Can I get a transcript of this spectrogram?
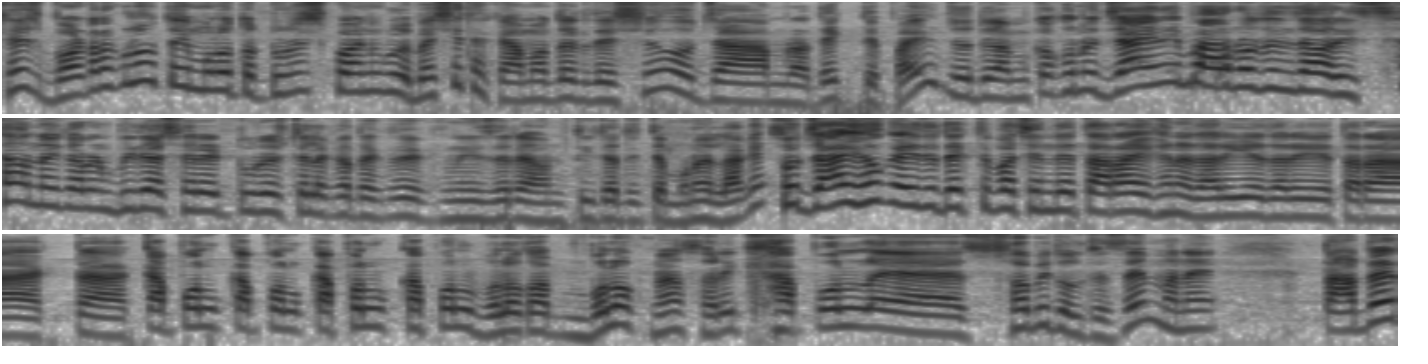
শেষ বর্ডারগুলোতেই মূলত টুরিস্ট পয়েন্টগুলো বেশি থাকে আমাদের দেশেও, যা আমরা দেখতে পাই। যদিও আমি কখনো যাইনি বা কোনোদিন যাওয়ার ইচ্ছা নেই, কারণ বিদেশের টুরিস্ট এলাকা থেকে নিজের এখন তিতা দিতে মনে লাগে। তো যাই হোক, এই যে দেখতে পাচ্ছেন যে তারা এখানে দাঁড়িয়ে দাঁড়িয়ে তারা একটা কাপল কাপল কাপল কাপল বলক বলক না সরি কাপল ছবি তুলতেছে। মানে তাদের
